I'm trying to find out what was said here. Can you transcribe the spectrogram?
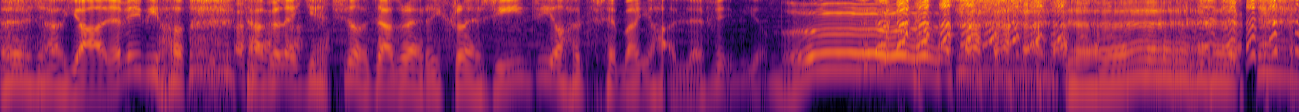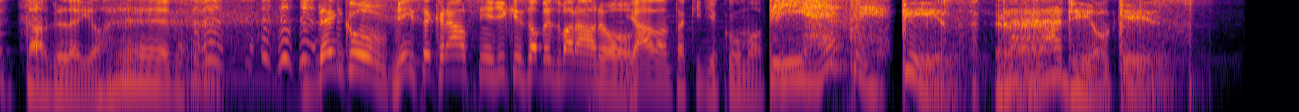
Eh, Já, já nevím, jo, takhle něco takhle rychle říct, jo, třeba já nevím, jo. Eh, takhle, jo. Zdenku, měj se krásně, díky za bezvaráno. Já vám taky děkuju moc. Kiss. Radio Kiss.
